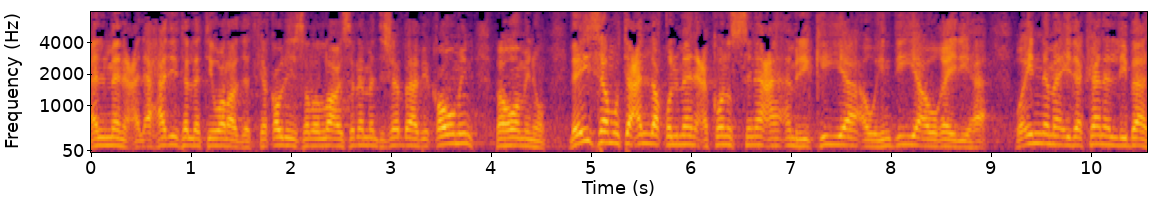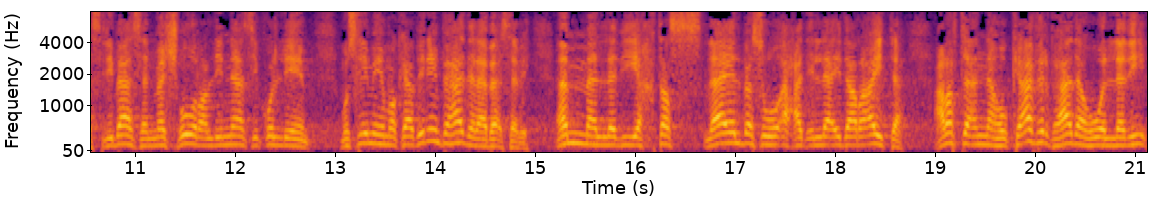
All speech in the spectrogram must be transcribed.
المنع الأحاديث التي وردت كقوله صلى الله عليه وسلم من تشبه بقوم فهو منهم. ليس متعلق المنع كون الصناعة أمريكية أو هندية أو غيرها وإنما إذا كان اللباس لباسا مشهورا للناس كلهم مسلمهم وكافرين فهذا لا بأس به. أما الذي يختص لا يلبسه أحد إلا إذا رأيته عرفت أنه كافر فهذا هو الذي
